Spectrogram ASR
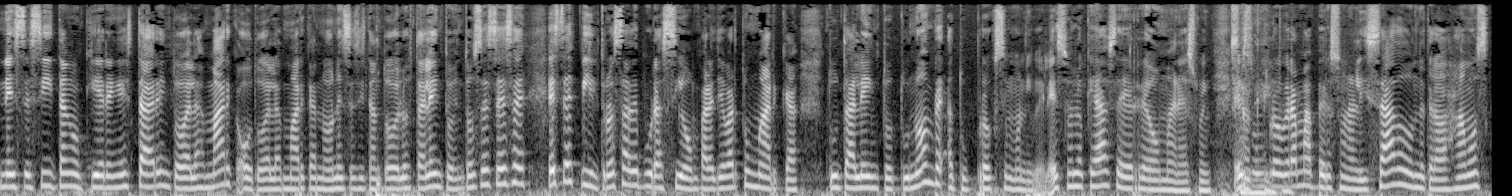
necesitan o quieren estar en todas las marcas o todas las marcas no necesitan todos los talentos. Entonces ese, ese filtro, esa depuración para llevar tu marca, tu talento, tu nombre a tu próximo nivel. Eso es lo que hace RO Management. Es un programa personalizado donde trabajamos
